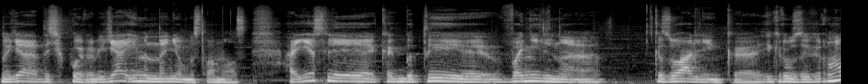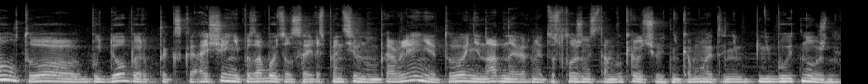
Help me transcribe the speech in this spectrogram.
Но я до сих пор, я именно на нем и сломался. А если как бы ты ванильно казуальненько игру завернул, то будь добр, так сказать, а еще не позаботился о респонсивном управлении, то не надо, наверное, эту сложность там выкручивать, никому это не, не будет нужно.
